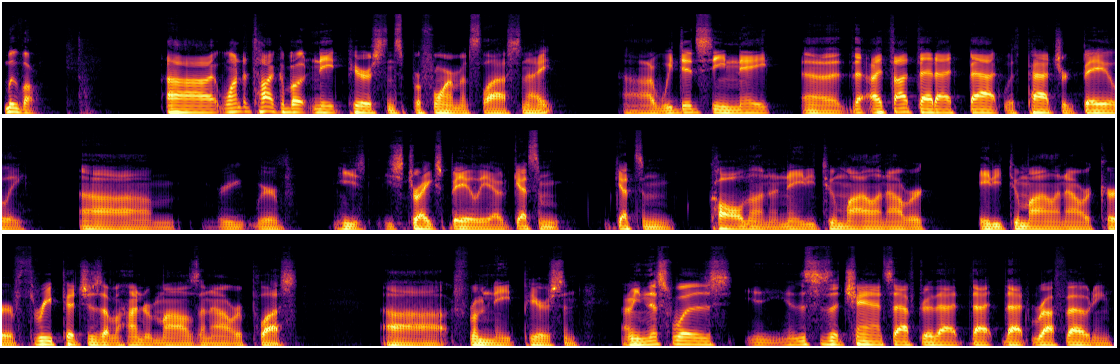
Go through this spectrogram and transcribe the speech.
Move on. Uh, I wanted to talk about Nate Pearson's performance last night. Uh, we did see Nate. Uh, th- I thought that at bat with Patrick Bailey, um, where, where he he strikes Bailey out, gets him gets him called on an 82 mile an hour 82 mile an hour curve, three pitches of 100 miles an hour plus uh, from Nate Pearson. I mean, this was you know, this is a chance after that that that rough outing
